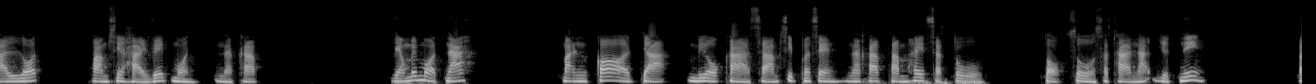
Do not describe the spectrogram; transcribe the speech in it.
ารลดความเสียหายเวทมนต์นะครับ ยังไม่หมดนะ มันก็จะมีโอกาส 30%นะครับทำให้ศัตรูตกสู่สถานะหยุดนิ่ง ส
